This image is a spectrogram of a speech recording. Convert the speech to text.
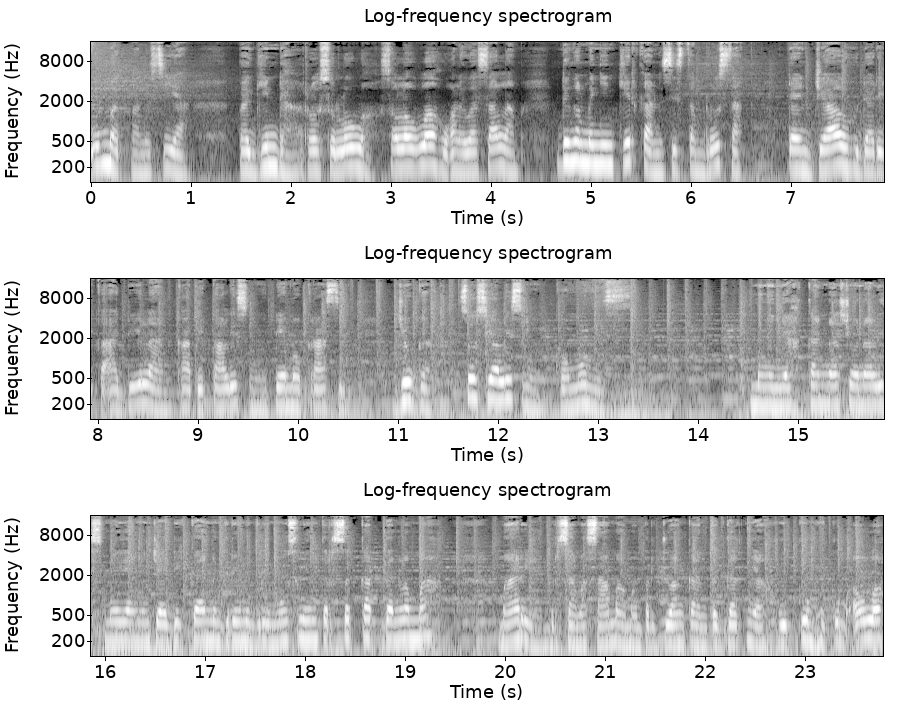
umat manusia, Baginda Rasulullah Shallallahu Alaihi Wasallam, dengan menyingkirkan sistem rusak dan jauh dari keadilan kapitalisme demokrasi, juga sosialisme komunis. Mengenyahkan nasionalisme yang menjadikan negeri-negeri Muslim tersekat dan lemah Mari bersama-sama memperjuangkan tegaknya hukum-hukum Allah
